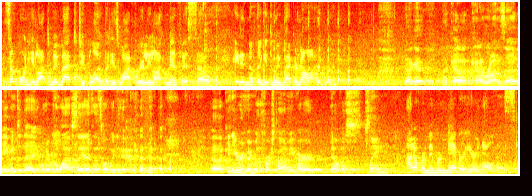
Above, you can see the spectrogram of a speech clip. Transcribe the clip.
at some point, he'd like to move back to Tupelo, but his wife really liked Memphis, so he didn't know if they'd get to move back or not. Yeah, I get, that kind of kind of runs uh, even today. Whatever the wife says, that's what we do. uh, can you remember the first time you heard Elvis sing? I don't remember never hearing Elvis.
